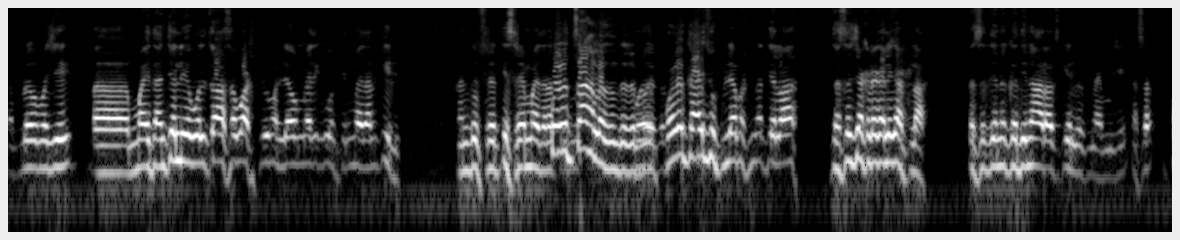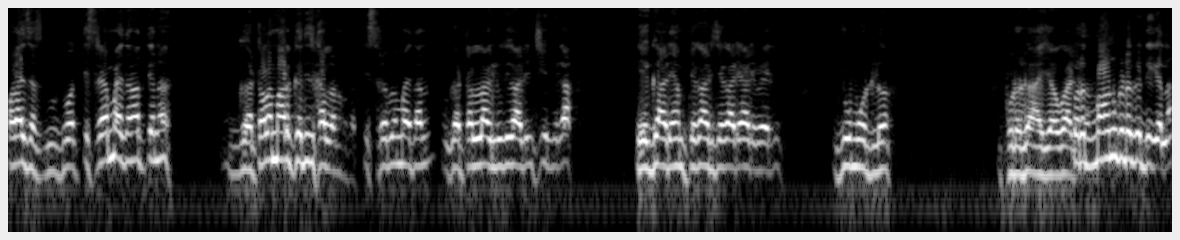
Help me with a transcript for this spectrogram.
आपलं म्हणजे मैदानच्या लेवलचा असं वाटतो म्हणल्यावर मी दोन तीन मैदान केली. आणि दुसऱ्या तिसऱ्या मैदानात चांगला फळ काय झोपल्यापासून त्याला जसं चकड्याखाली घातला तसं त्यानं कधी नाराज केलंच नाही. म्हणजे असं पळायचंच. मग तिसऱ्या मैदानात त्यानं गटाला मार कधीच खाल्ला नव्हता. तिसरं बी मैदान गटाला लागली होती गाडी चिमीला एक गाडी आमच्या गाडीच्या गाडी आडवी आली जू मोडलं. पुढं परत भाऊंकडे कधी गेला?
